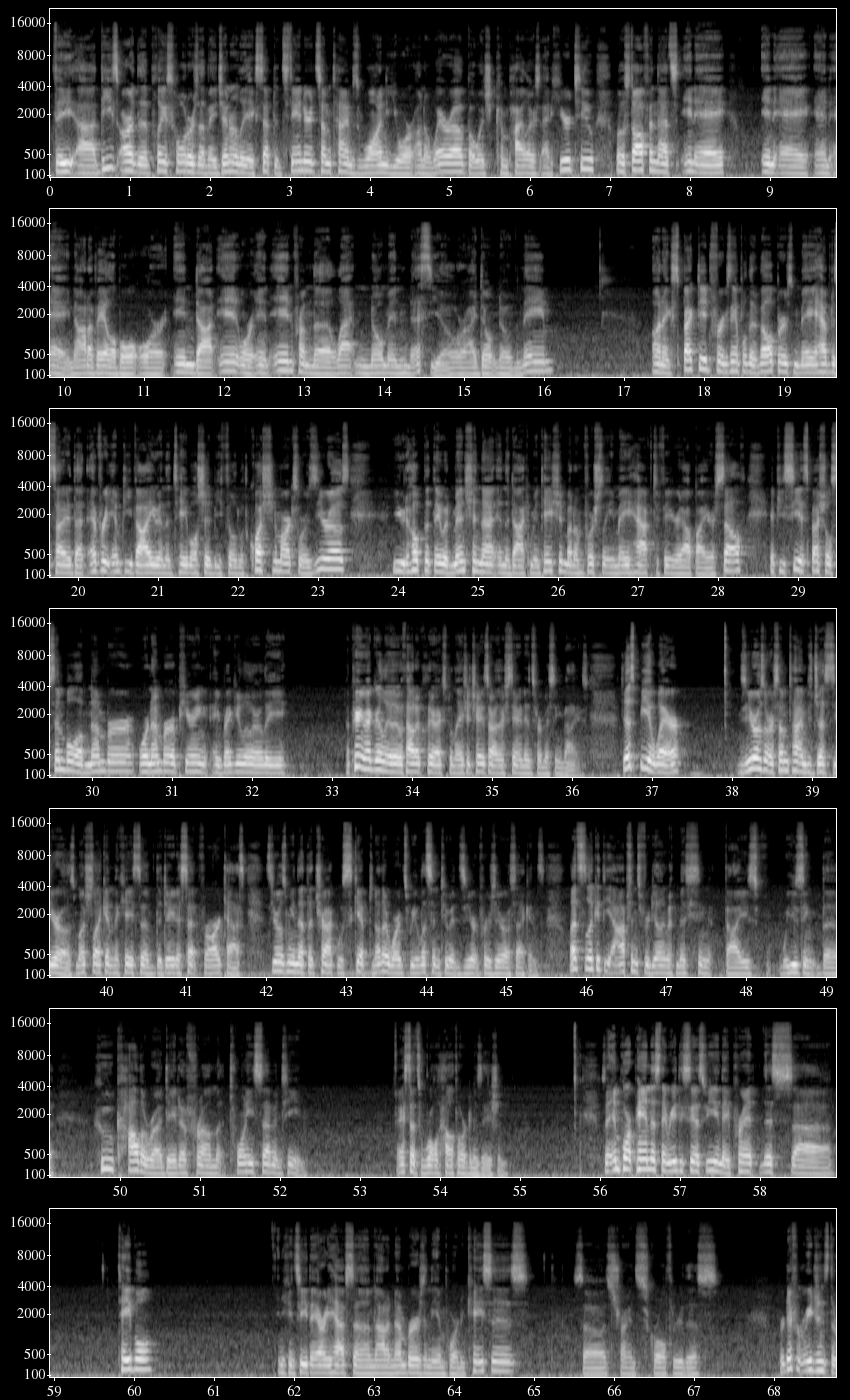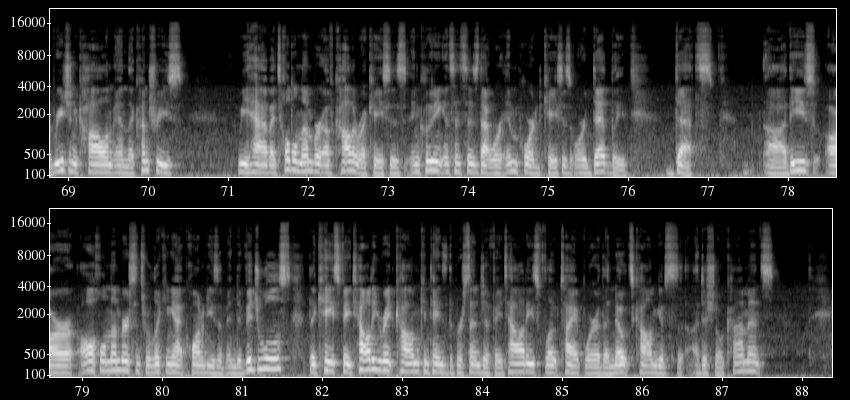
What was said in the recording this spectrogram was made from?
the, uh, these are the placeholders of a generally accepted standard, sometimes one you're unaware of, but which compilers adhere to. Most often that's NA, NA, NA, not available, or .in or in from the Latin nomen nescio, or I don't know the name. Unexpected, for example, the developers may have decided that every empty value in the table should be filled with question marks or zeros. You'd hope that they would mention that in the documentation, but unfortunately you may have to figure it out by yourself. If you see a special symbol of number or number appearing irregularly appearing regularly without a clear explanation, chances are there stand-ins for missing values. Just be aware, zeros are sometimes just zeros, much like in the case of the data set for our task. Zeros mean that the track was skipped. In other words, we listened to it zero for zero seconds. Let's look at the options for dealing with missing values using the WHO cholera data from 2017. I guess that's World Health Organization. So import pandas, they read the CSV and they print this uh, table. And you can see they already have some not a numbers in the imported cases. So let's try and scroll through this. For different regions, the region column and the countries, we have a total number of cholera cases, including instances that were imported cases or deadly deaths. Uh, these are all whole numbers since we're looking at quantities of individuals. The case fatality rate column contains the percentage of fatalities, float type, where the notes column gives additional comments.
